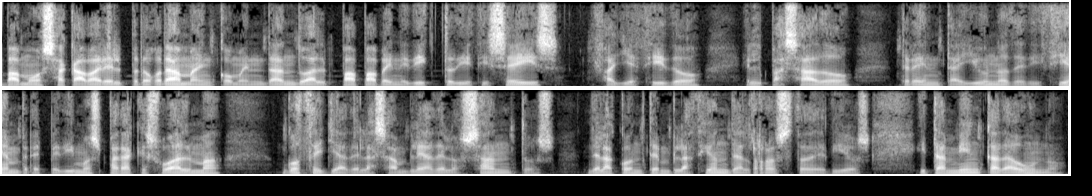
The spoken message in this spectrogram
Vamos a acabar el programa encomendando al Papa Benedicto XVI, fallecido el pasado 31 de diciembre. Pedimos para que su alma goce ya de la asamblea de los santos, de la contemplación del rostro de Dios, y también cada uno,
